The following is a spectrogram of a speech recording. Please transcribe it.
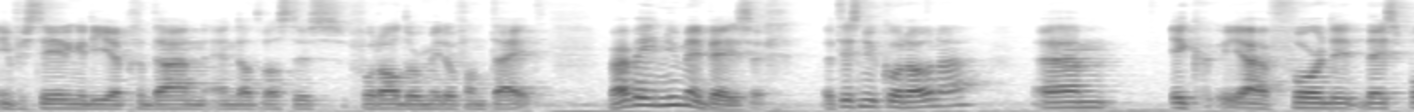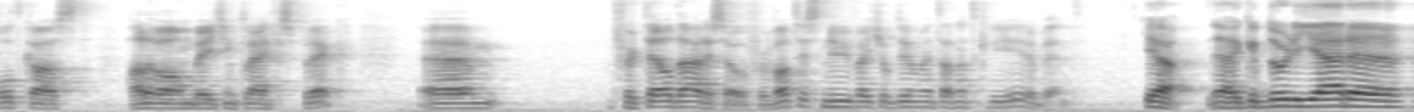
investeringen die je hebt gedaan. En dat was dus vooral door middel van tijd. Waar ben je nu mee bezig? Het is nu corona. Ehm, ik, ja, voor dit, deze podcast hadden we al een beetje een klein gesprek. Ehm, vertel daar eens over. Wat is nu wat je op dit moment aan het creëren bent? Ja, ja ik heb door de jaren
